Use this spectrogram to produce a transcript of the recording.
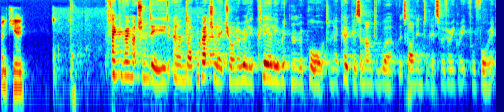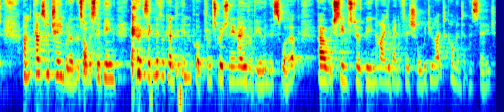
Thank you. Thank you very much indeed, and I congratulate you on a really clearly written report and a copious amount of work that's gone into this. We're very grateful for it. Um, Councillor Chamberlain, there's obviously been significant input from scrutiny and overview in this work, uh, which seems to have been highly beneficial. Would you like to comment at this stage?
